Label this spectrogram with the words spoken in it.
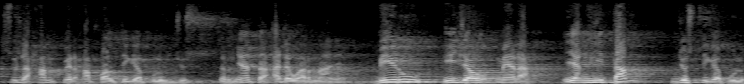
sudah hampir hafal 30 juz. Ternyata ada warnanya. Biru, hijau, merah. Yang hitam juz 30.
